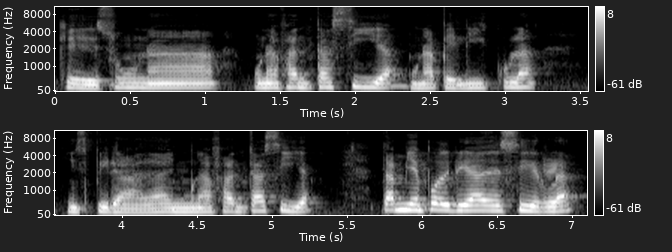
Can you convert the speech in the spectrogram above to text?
que es una, una fantasía, una película inspirada en una fantasía, también podría decirla,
